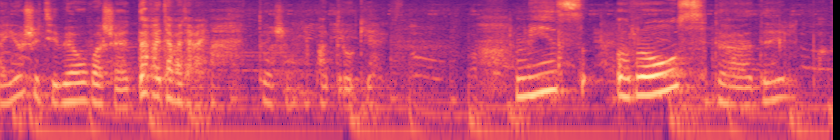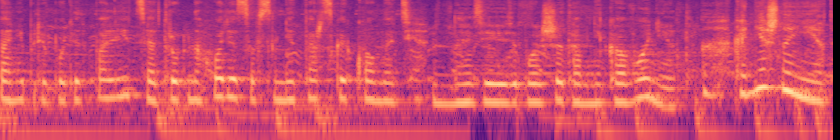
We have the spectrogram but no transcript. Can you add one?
Поешь и тебя уважают. Давай, давай, давай. А, тоже мне подруги. Мисс Роуз? Да, Адель. Пока не прибудет полиция, труп находится в санитарской комнате. Надеюсь, больше там никого нет? А, конечно нет.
